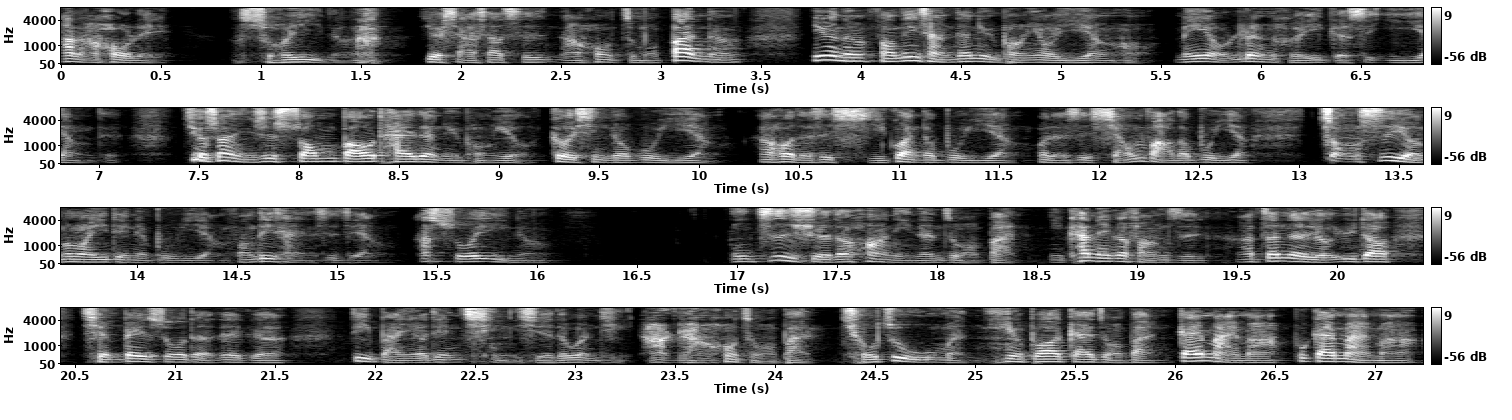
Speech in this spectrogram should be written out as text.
啊，然后嘞。所以呢，有瑕瑕疵，然后怎么办呢？因为呢，房地产跟女朋友一样哈，没有任何一个是一样的。就算你是双胞胎的女朋友，个性都不一样，啊，或者是习惯都不一样，或者是想法都不一样，总是有那么一点点不一样。房地产也是这样啊。所以呢，你自学的话，你能怎么办？你看那个房子啊，真的有遇到前辈说的那个地板有点倾斜的问题啊，然后怎么办？求助无门，你也不知道该怎么办？该买吗？不该买吗？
